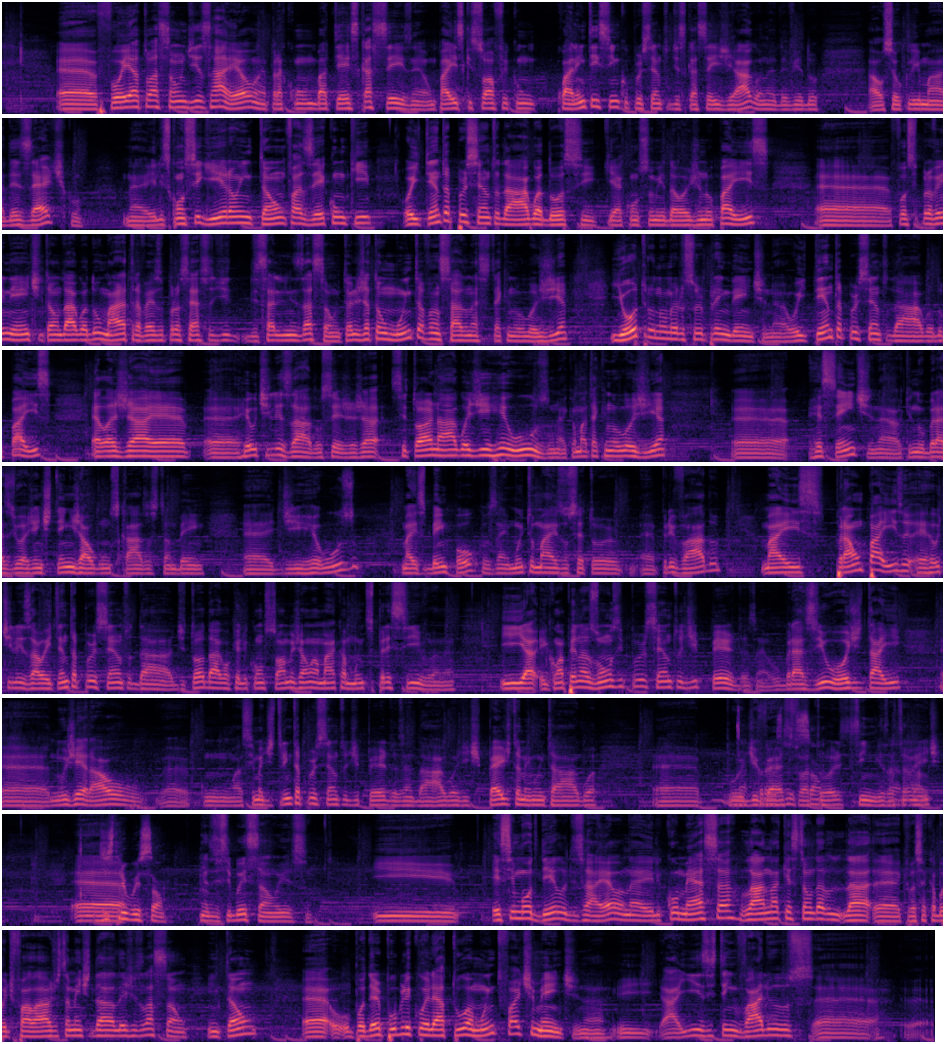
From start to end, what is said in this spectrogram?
é, foi a atuação de Israel né, para combater a escassez. Né? Um país que sofre com 45% de escassez de água, né, devido ao seu clima desértico. Né? Eles conseguiram então fazer com que 80% da água doce que é consumida hoje no país é, fosse proveniente então da água do mar através do processo de desalinização. Então eles já estão muito avançados nessa tecnologia. E outro número surpreendente, né? 80% da água do país ela já é, é reutilizada, ou seja, já se torna água de reuso, né? que é uma tecnologia é, recente. Né? Aqui no Brasil a gente tem já alguns casos também é, de reuso, mas bem poucos, né? muito mais no setor é, privado. Mas para um país é, reutilizar 80% da, de toda a água que ele consome já é uma marca muito expressiva. Né? E, e com apenas 11% de perdas. Né? O Brasil hoje está aí é, no geral, é, com acima de 30% de perdas né, da água. A gente perde também muita água é, por Na diversos fatores. Sim, exatamente. É, distribuição. Distribuição, isso. E esse modelo de Israel, né, ele começa lá na questão da, da é, que você acabou de falar, justamente da legislação. Então, é, o poder público ele atua muito fortemente, né? E aí existem vários, é,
